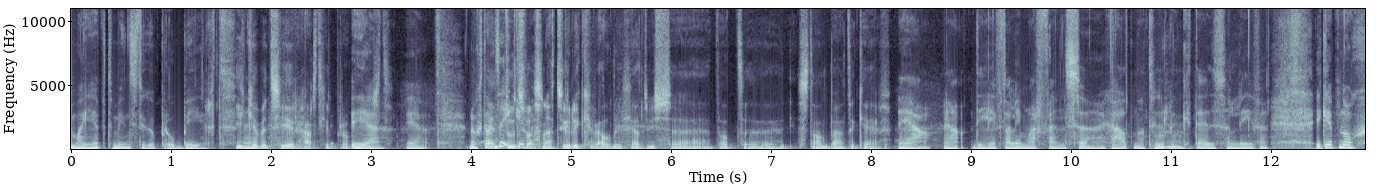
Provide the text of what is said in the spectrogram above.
maar je hebt tenminste geprobeerd. Ik hè? heb het zeer hard geprobeerd. Ja, ja. Nochtans, en Toets heb... was natuurlijk geweldig, ja, dus uh, dat staat buiten kijf. Ja, ja, die heeft alleen maar fans gehad natuurlijk mm -hmm. tijdens zijn leven. Ik heb nog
